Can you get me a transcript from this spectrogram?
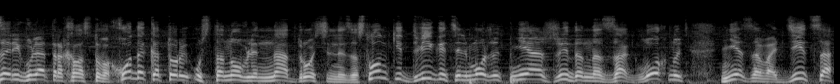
Из-за регулятора холостого хода, который установлен на дроссельной заслонке, двигатель может неожиданно заглохнуть, не заводиться.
